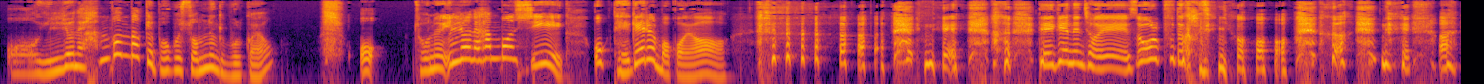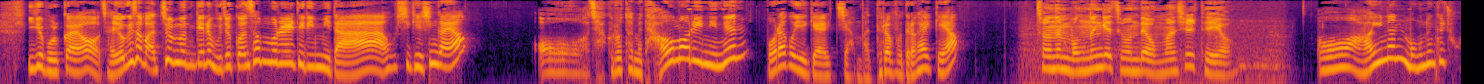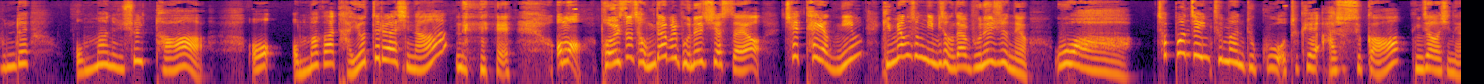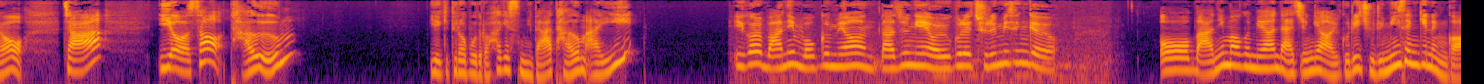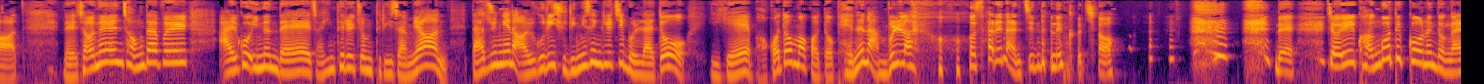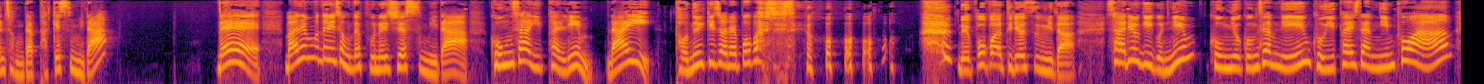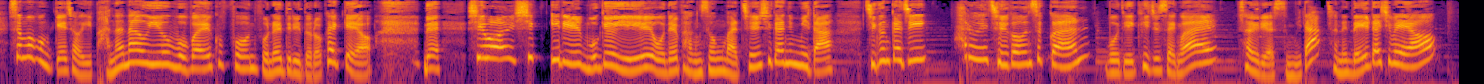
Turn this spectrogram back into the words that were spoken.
어, 1년에 한 번밖에 먹을 수 없는 게 뭘까요? 어, 저는 1년에 한 번씩 꼭 대게를 먹어요. 네. 대게는 저의 소울푸드거든요. 네. 아, 이게 뭘까요? 자, 여기서 맞춘 분께는 무조건 선물을 드립니다. 혹시 계신가요? 어, 자, 그렇다면 다음 어린이는 뭐라고 얘기할지 한번 들어보도록 할게요. 저는 먹는 게 좋은데 엄만 싫대요. 어, 아이는 먹는 게 좋은데 엄마는 싫다. 어, 엄마가 다이어트를 하시나? 네. 어머, 벌써 정답을 보내주셨어요. 최태영님, 김명숙님이 정답을 보내주셨네요. 우와, 첫 번째 힌트만 듣고 어떻게 아셨을까? 굉장하시네요. 자, 이어서 다음 얘기 들어보도록 하겠습니다. 다음 아이. 이걸 많이 먹으면 나중에 얼굴에 주름이 생겨요. 어, 많이 먹으면 나중에 얼굴이 주름이 생기는 것. 네, 저는 정답을 알고 있는데, 자, 힌트를 좀 드리자면, 나중에는 얼굴이 주름이 생길지 몰라도, 이게 먹어도 먹어도 배는 안 불러요. 살은 안 찐다는 거죠. 네, 저희 광고 듣고 오는 동안 정답 받겠습니다. 네, 많은 분들이 정답 보내주셨습니다. 0428님, 나이, 더 늙기 전에 뽑아주세요. 네, 뽑아드렸습니다. 4629님, 0603님, 9283님 포함 20분께 저희 바나나 우유 모바일 쿠폰 보내드리도록 할게요. 네, 10월 11일 목요일 오늘 방송 마칠 시간입니다. 지금까지 하루의 즐거운 습관, 모두의 퀴즈 생활, 서율이었습니다. 저는 내일 다시 봬요.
